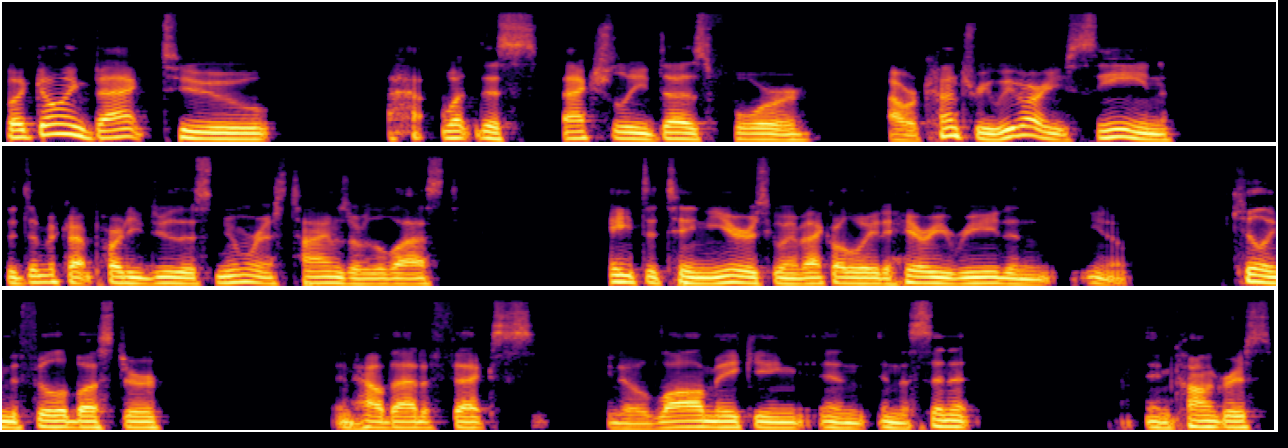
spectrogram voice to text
But going back to what this actually does for our country, we've already seen the Democrat Party do this numerous times over the last eight to 10 years, going back all the way to Harry Reid and, you know, killing the filibuster and how that affects, you know, lawmaking in, in the Senate and Congress.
